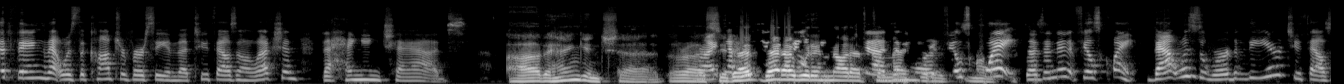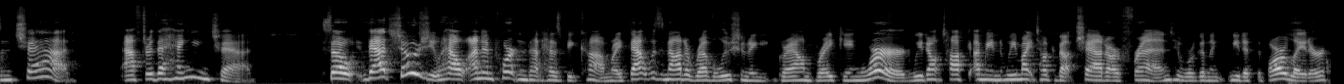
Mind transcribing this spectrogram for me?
the thing that was the controversy in the 2000 election the hanging chads Ah, the hanging Chad. All right. Right, See that that that I would feels not have chads connected. anymore it it feels much. quaint doesn't it it feels quaint that was the word of the year 2000 chad after the hanging chad so that shows you how unimportant that has become, right? That was not a revolutionary, groundbreaking word. We don't talk, I mean, we might talk about Chad, our friend, who we're going to meet at the bar later,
